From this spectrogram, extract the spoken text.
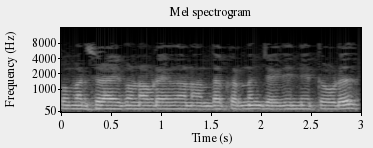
ഇപ്പൊ മനസ്സിലായിക്കൊണ്ട് അവിടെ എന്താണ് അന്ധകരണം ചൈതന്യത്തോട്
